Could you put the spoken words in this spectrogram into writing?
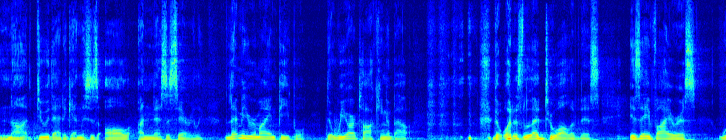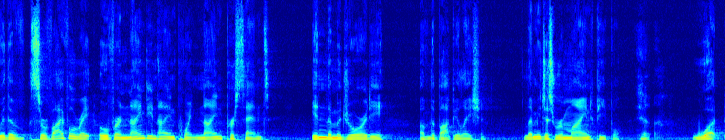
not do that again. This is all unnecessarily. Let me remind people that we are talking about that what has led to all of this is a virus with a survival rate over 99.9% in the majority of the population. Let me just remind people Yeah. what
